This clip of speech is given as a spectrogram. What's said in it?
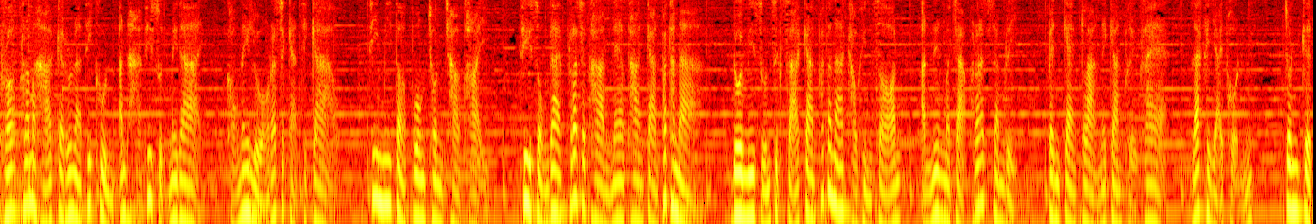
เพราะพระมหากรุณาธิคุณอันหาที่สุดไม่ได้ของในหลวงรัชกาลที่ 9 ที่มีต่อปวงชนชาวไทย ที่ทรงได้พระราชทานแนวทางการพัฒนา โดยมีศูนย์ศึกษาการพัฒนาเขาหินซ้อน อันเนื่องมาจากพระราชดำริ เป็นแกนกลางในการเผยแพร่ และขยายผล จนเกิด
